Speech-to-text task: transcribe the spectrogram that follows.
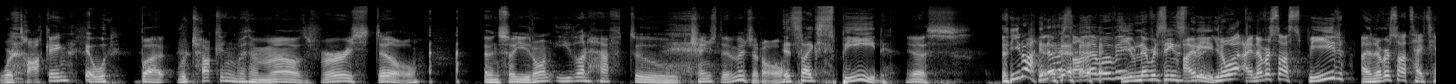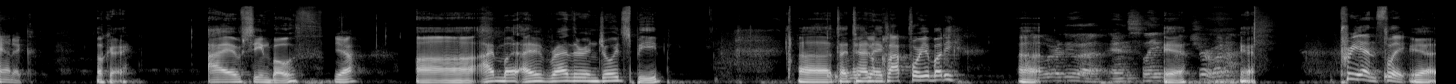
we're talking, It would but we're talking with our mouths very still. And so you don't even have to change the image at all. it's like speed. yes. You know, I never saw that movie. You've never seen I, Speed. you know what? I never saw Speed. I never saw Titanic. okay. I've seen both. Yeah. Uh I mu- I rather enjoyed Speed. Uh Do a Titanic. clap for you, buddy. Uh, We're gonna do a end slate. Yeah. Sure. Why not? Yeah. Pre-end slate. Yeah.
